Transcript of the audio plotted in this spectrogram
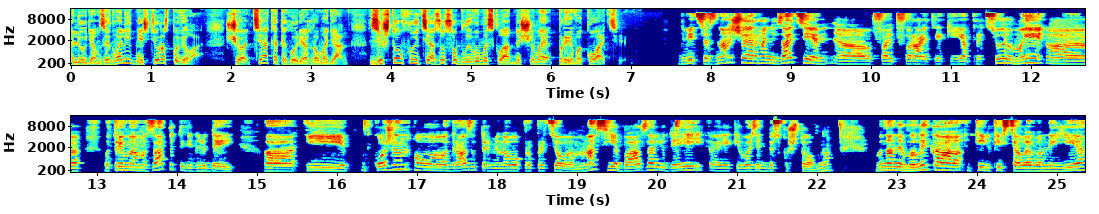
людям з інвалідністю, розповіла, що ця категорія громадян зіштовхується з особливими складнощами при евакуації. Дивіться, з нашої організації е, Fight for Right, в якій я працюю, ми е, отримуємо запити від людей, і кожен одразу терміново пропрацьовуємо. У нас є база людей, е, які возять безкоштовно. Вона невелика кількість, але вони є.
